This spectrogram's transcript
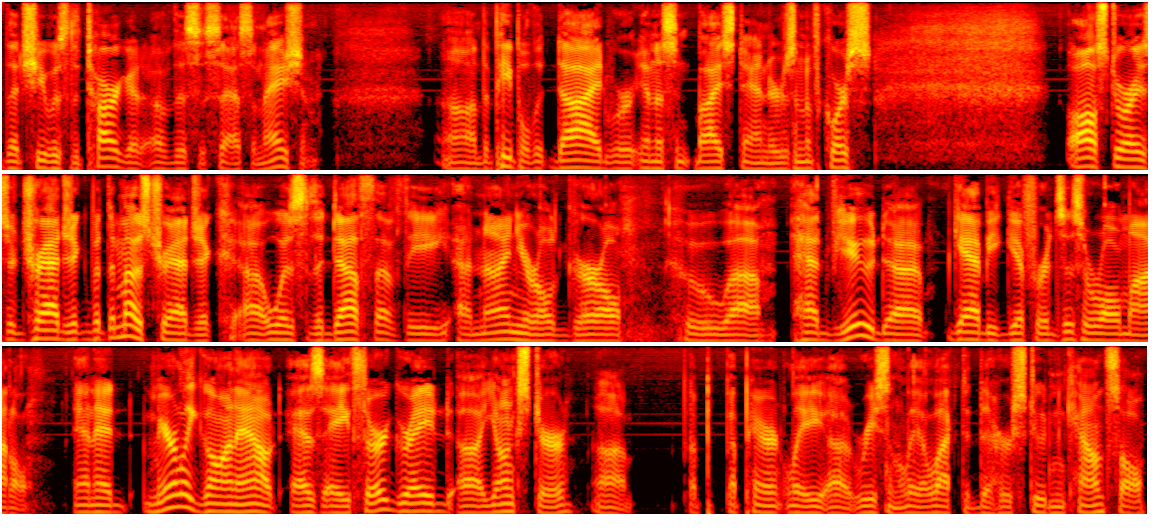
that she was the target of this assassination. Uh, the people that died were innocent bystanders, and of course, all stories are tragic, but the most tragic uh, was the death of the uh, nine year old girl who uh, had viewed uh, Gabby Giffords as a role model and had merely gone out as a third grade uh, youngster, uh, apparently recently elected to her student council,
